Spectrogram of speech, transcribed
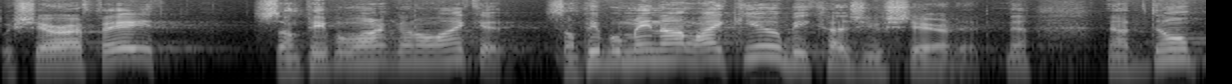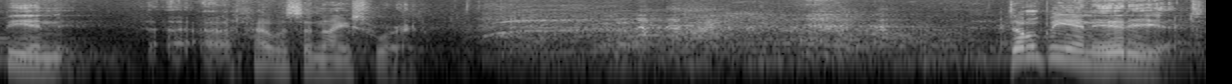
we share our faith. Some people aren't going to like it. Some people may not like you because you shared it. Now, now don't be an, uh, that was a nice word. Don't be an idiot.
